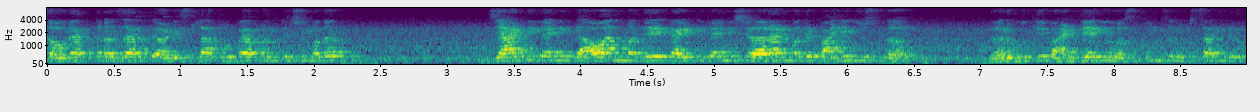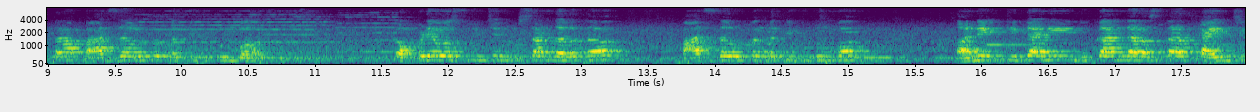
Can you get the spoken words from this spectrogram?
चौऱ्याहत्तर हजार ते अडीच लाख रुपयापर्यंतची मदत ज्या ठिकाणी गावांमध्ये काही ठिकाणी शहरांमध्ये पाणी घुसलं घरगुती भांडी आणि वस्तूंचं नुकसान करता पाच हजार रुपये प्रति कुटुंब. कपडे वस्तूंचे नुकसान झालं तर पाच हजार रुपये प्रति कुटुंब. अनेक ठिकाणी दुकानदार असतात काहींची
